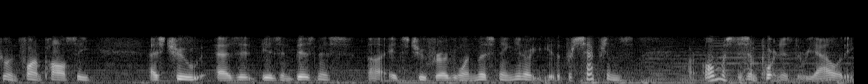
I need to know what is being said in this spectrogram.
true in foreign policy, as true as it is in business. Uh, it's true for everyone listening. You know the perceptions are almost as important as the reality.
